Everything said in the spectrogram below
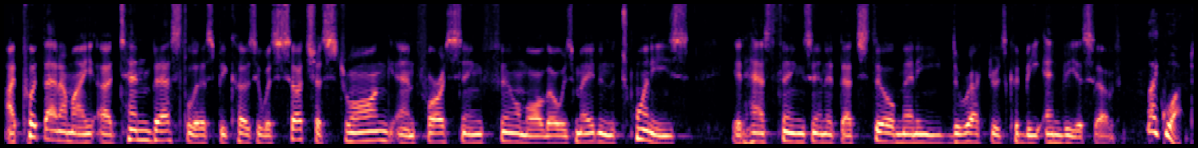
I put that on my uh, 10 best list because it was such a strong and far seeing film, although it was made in the 20s. It has things in it that still many directors could be envious of. Like what?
